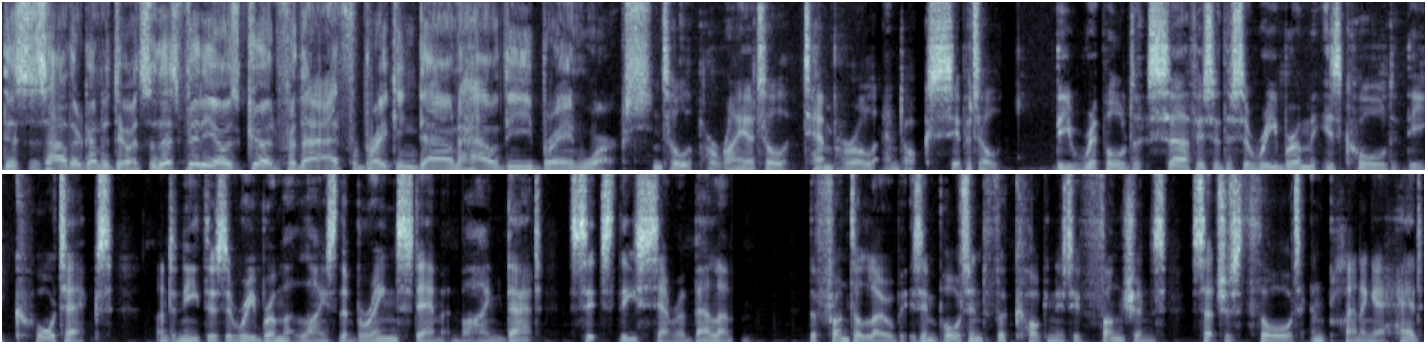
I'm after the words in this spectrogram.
this is how they're going to do it. So this video is good for that, for breaking down how the brain works. Until parietal, temporal, and occipital. The rippled surface of the cerebrum is called the cortex. Underneath the cerebrum lies the brainstem, and behind that sits the cerebellum. The frontal lobe is important for cognitive functions, such as thought and planning ahead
